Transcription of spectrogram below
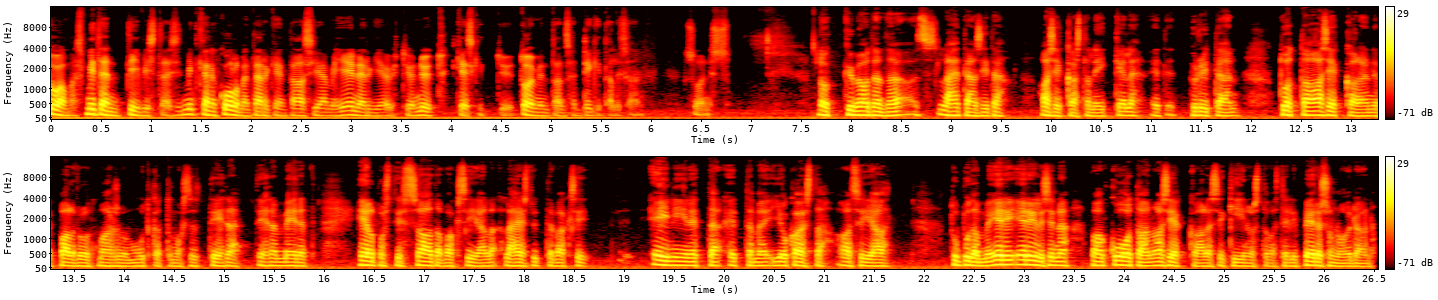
Tuomas, miten tiivistäisit? Mitkä ne kolme tärkeintä asiaa, mihin energiayhtiö nyt keskittyy toimintansa digitalisoinnissa? No kyllä me otetaan, lähdetään siitä asiakkaasta liikkeelle, että pyritään tuottaa asiakkaalle ne palvelut mahdollisimman mutkattomaksi, että tehdä, tehdä meidät helposti saatavaksi ja lähestyttäväksi. Ei niin, että, että me jokaista asiaa tuputamme eri, erillisenä, vaan kootaan asiakkaalle se kiinnostavasti, eli personoidaan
